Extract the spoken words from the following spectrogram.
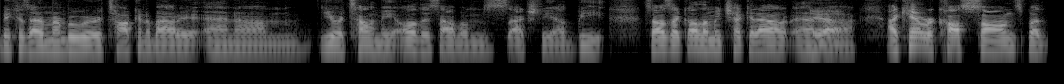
because I remember we were talking about it and um you were telling me, "Oh, this album's actually upbeat." So I was like, "Oh, let me check it out." And Yeah. uh, I can't recall songs, but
